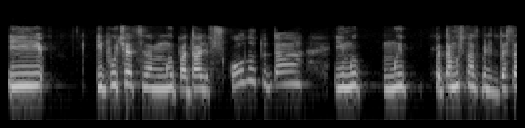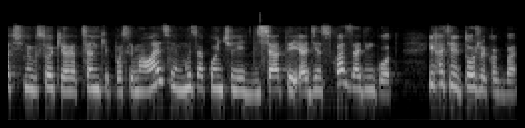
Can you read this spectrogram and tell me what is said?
И, и получается, мы подали в школу туда, и мы, мы потому что у нас были достаточно высокие оценки после Малайзии, мы закончили 10 и 11 класс за один год и хотели тоже как бы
